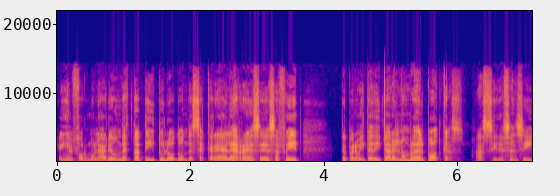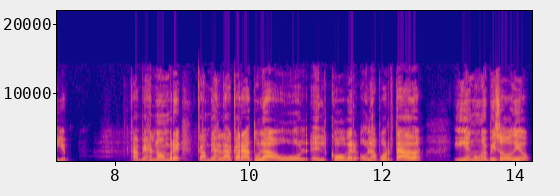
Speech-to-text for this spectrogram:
en el formulario donde está título, donde se crea el RSS feed, te permite editar el nombre del podcast. Así de sencillo. Cambias el nombre, cambias la carátula o el cover o la portada y en un episodio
